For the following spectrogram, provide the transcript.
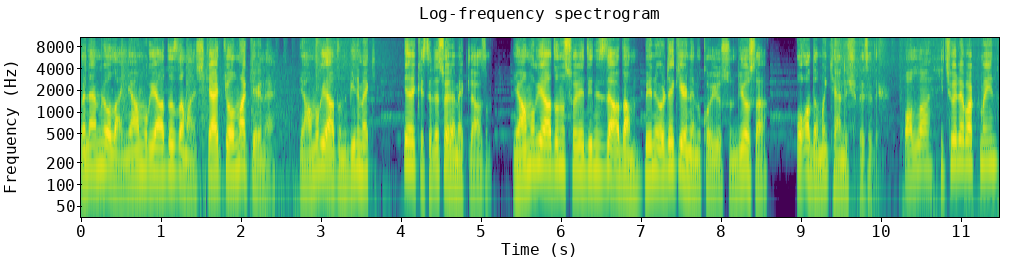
Önemli olan yağmur yağdığı zaman şikayetçi olmak yerine yağmur yağdığını bilmek, gerekirse de söylemek lazım. Yağmur yağdığını söylediğinizde adam beni ördek yerine mi koyuyorsun diyorsa o adamın kendi şüphesidir. Vallahi hiç öyle bakmayın.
